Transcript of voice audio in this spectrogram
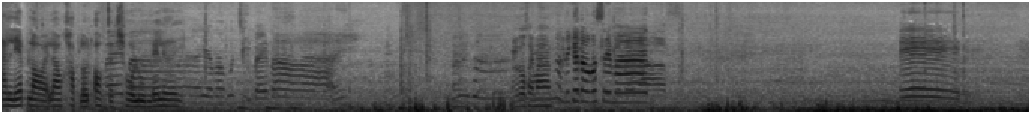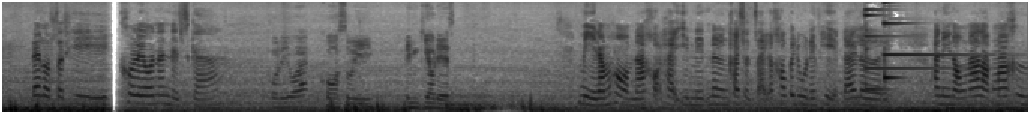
อันเรียบร้อยเราขับรถออกจากโชว์รูมได้เลยยามากุจิบายบาย แล้วตัวไซมา ありがとうございます。เอ๊ได้รถสักทีこれは何ですか โคริวะโคซุยพินเกียวเดส หมีน้ำหอมนะ ขอไทยอินนิดนึง ใครสนใจก็เข้าไปดูในเพจได้เลย อันนี้น้องน่ารักมากคือ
